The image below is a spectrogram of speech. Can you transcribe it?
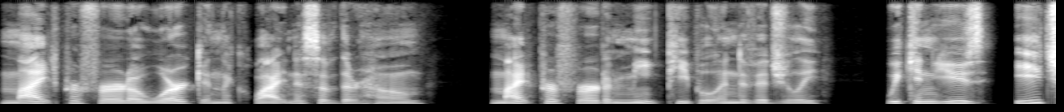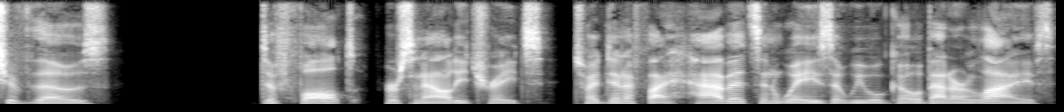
might prefer to work in the quietness of their home, might prefer to meet people individually. We can use each of those default personality traits to identify habits and ways that we will go about our lives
